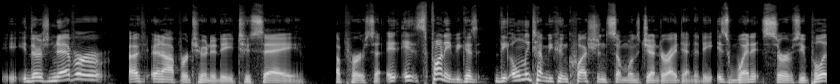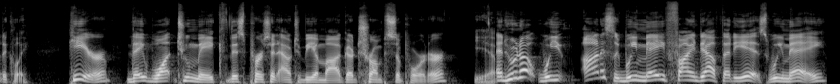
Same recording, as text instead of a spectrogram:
There's never a, an opportunity to say a person. It, it's funny because the only time you can question someone's gender identity is when it serves you politically. Here, they want to make this person out to be a MAGA Trump supporter. Yep. And who knows? We honestly, we may find out that he is. We may.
